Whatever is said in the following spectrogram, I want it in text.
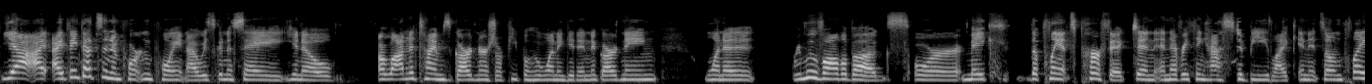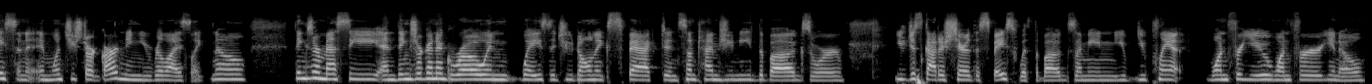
yeah, I, I think that's an important point. I was going to say, you know, a lot of times gardeners or people who want to get into gardening want to remove all the bugs or make the plants perfect and, and everything has to be like in its own place. And, and once you start gardening, you realize like, no, things are messy and things are going to grow in ways that you don't expect. And sometimes you need the bugs or you just got to share the space with the bugs. I mean, you, you plant one for you, one for, you know,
